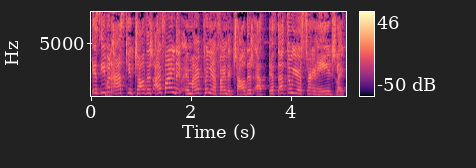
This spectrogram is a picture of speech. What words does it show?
it's even asking childish. I find it, in my opinion, I find it childish. If after you're a certain age, like,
